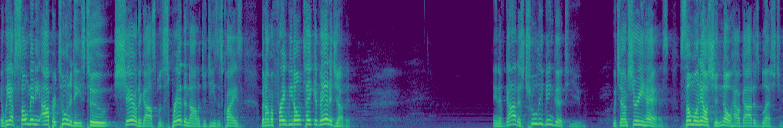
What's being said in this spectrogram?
And we have so many opportunities to share the gospel, to spread the knowledge of Jesus Christ, but I'm afraid we don't take advantage of it. And if God has truly been good to you, which I'm sure He has, someone else should know how God has blessed you.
